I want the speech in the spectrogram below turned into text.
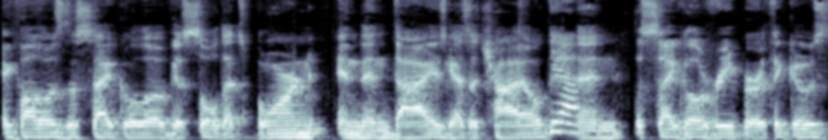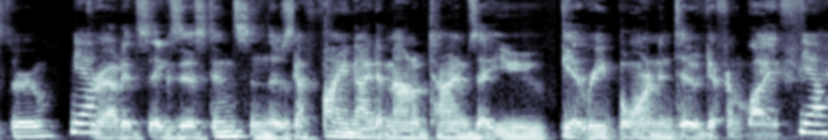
It follows the cycle of a soul that's born and then dies as a child. Yeah. And then the cycle of rebirth it goes through Yeah. throughout its existence. And there's a finite amount of times that you get reborn into a different life Yeah.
